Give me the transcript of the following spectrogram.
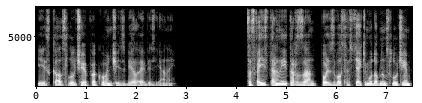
и искал случая покончить с белой обезьяной. Со своей стороны Тарзан пользовался всяким удобным случаем,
